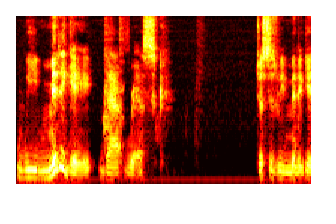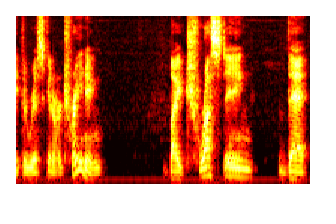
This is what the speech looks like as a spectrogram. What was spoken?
we mitigate that risk just as we mitigate the risk in our training by trusting that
